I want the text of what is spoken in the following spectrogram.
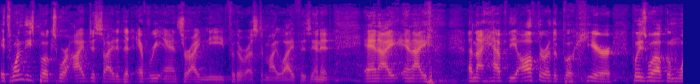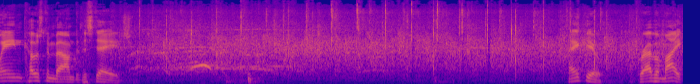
it's one of these books where I've decided that every answer I need for the rest of my life is in it. And I and I and I have the author of the book here. Please welcome Wayne Koestenbaum to the stage. Thank you. Grab a mic.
